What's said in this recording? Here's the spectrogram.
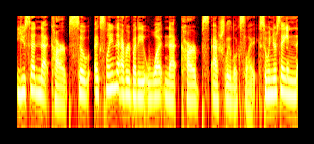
you said net carbs. So explain to everybody what net carbs actually looks like. So when you're saying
